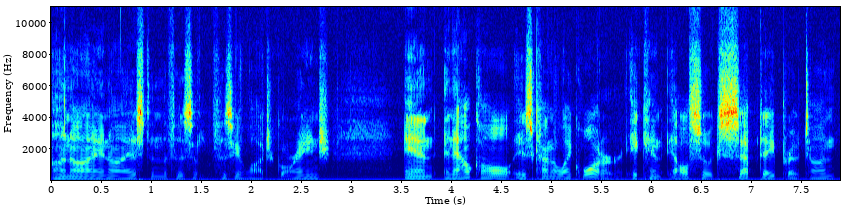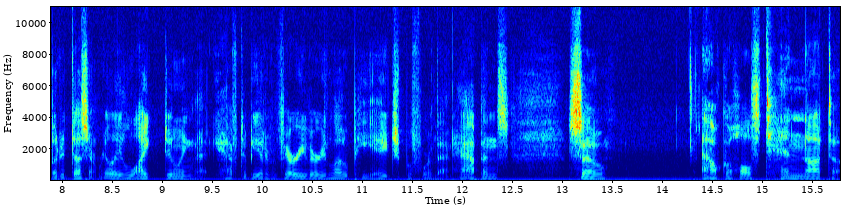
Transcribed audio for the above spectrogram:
unionized in the physio physiological range. And an alcohol is kind of like water. It can also accept a proton, but it doesn't really like doing that. You have to be at a very, very low pH before that happens. So alcohols tend not to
